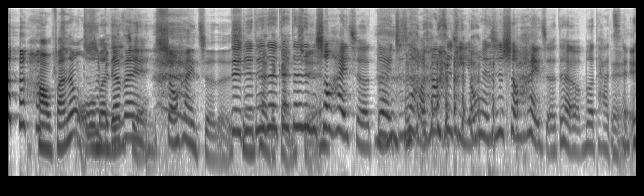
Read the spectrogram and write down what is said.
好，反正我们理解受害者的对对对对对对对，受害者对，就是好像自己永远是受害者的，不他对。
